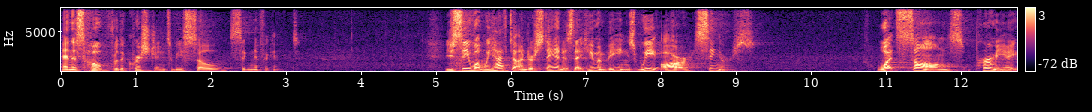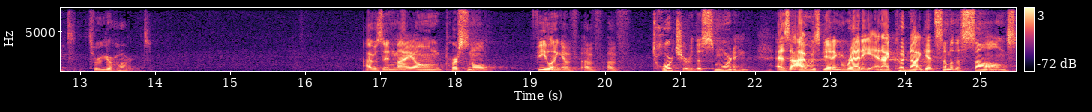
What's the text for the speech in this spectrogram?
and this hope for the Christian to be so significant. You see, what we have to understand is that human beings, we are singers. What songs permeate through your heart? I was in my own personal feeling of, of, of torture this morning as I was getting ready, and I could not get some of the songs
